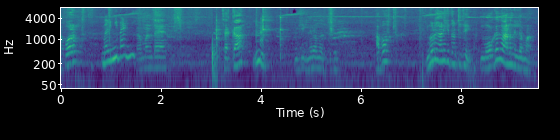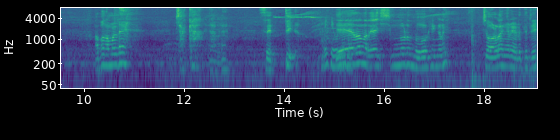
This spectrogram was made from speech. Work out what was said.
അപ്പോൾ വെളിഞ്ഞി വെളിഞ്ഞി നമ്മളുടെ ചക്ക എന്നാ എനിക്ക് ഇങ്ങനെ ഒന്ന് എടുത്തിട്ട്. അപ്പോ ഇങ്ങോട്ട് കാണിക്ക് തൊട്ടിട്ട്. മുഖം കാണുന്നില്ലമ്മ. അപ്പൊ നമ്മളുടെ ചക്ക ഇതാ ഇവിടെ. സെറ്റ്. അയ്യോ ഏതാന്നറിയാ ഇങ്ങോട്ട് നോക്കി ഇങ്ങൾ. ചൊള്ള ഇങ്ങനെ എടുത്തിട്ട്.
